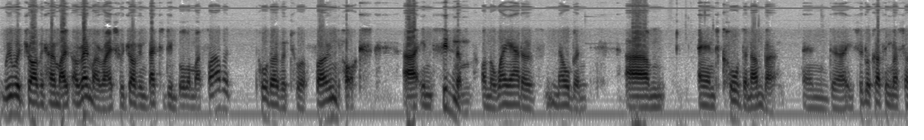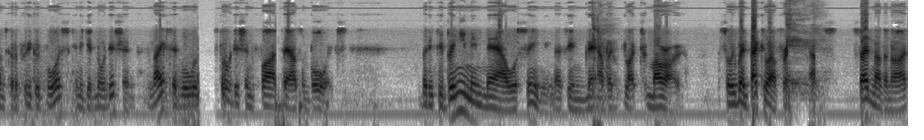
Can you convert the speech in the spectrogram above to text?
we were driving home. I, I ran my race. We were driving back to Dimboola, and my father pulled over to a phone box uh, in Sydenham on the way out of Melbourne um, and called the number. And uh, he said, look, I think my son's got a pretty good voice. Can he get an audition? And they said, well, we'll still audition 5,000 boys. But if you bring him in now we'll see him, as in now, but like tomorrow. So we went back to our friend's house, stayed another night.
